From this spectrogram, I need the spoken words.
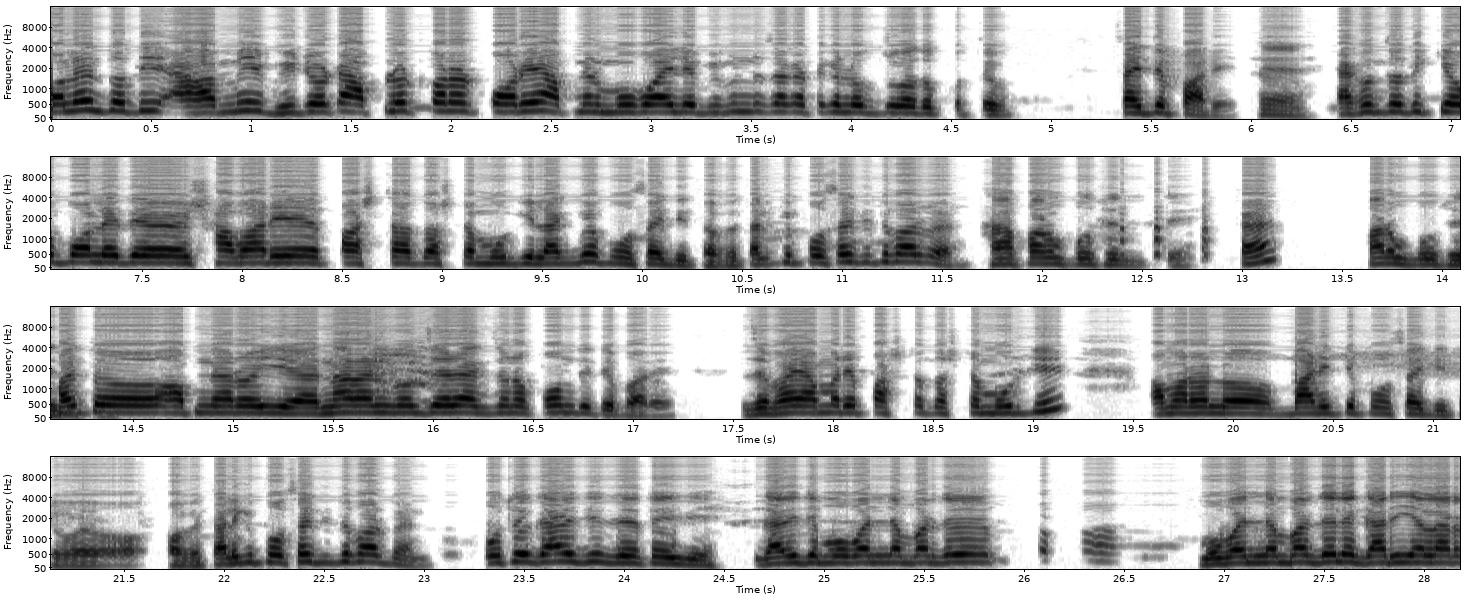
বলেন যদি আমি ভিডিওটা আপলোড করার পরে আপনার মোবাইলে বিভিন্ন জায়গা থেকে লোক যোগাযোগ করতে চাইতে পারে হ্যাঁ। এখন যদি কেউ বলে যে সাভারে পাঁচটা দশটা মুরগি লাগবে পৌঁছাই দিতে হবে। তাহলে কি পৌঁছাই দিতে পারবেন? হ্যাঁ পারম পৌঁছে দিতে। হ্যাঁ? পারম পৌঁছে হয়তো আপনার ওই নারায়ণগঞ্জের একজন ফোন দিতে পারে যে ভাই আমার এই পাঁচটা দশটা মুরগি আমার হলো বাড়িতে পৌঁছাই দিতে হবে। তাহলে কি পৌঁছাই দিতে পারবেন? ওতে গাড়িতে যেতে হইবে। গাড়িতে মোবাইল নাম্বার দেবে মোবাইল নাম্বার দিলে গাড়িওয়ালার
